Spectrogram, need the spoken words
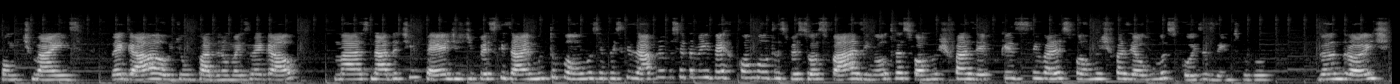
fonte mais legal, de um padrão mais legal, mas nada te impede de pesquisar. É muito bom você pesquisar para você também ver como outras pessoas fazem, outras formas de fazer, porque existem várias formas de fazer algumas coisas dentro do, do Android.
